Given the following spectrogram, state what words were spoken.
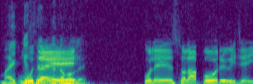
माइक के सेल खत्म हो गए। कोले सोलापूर विजयी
